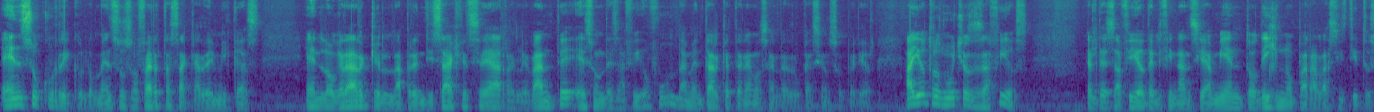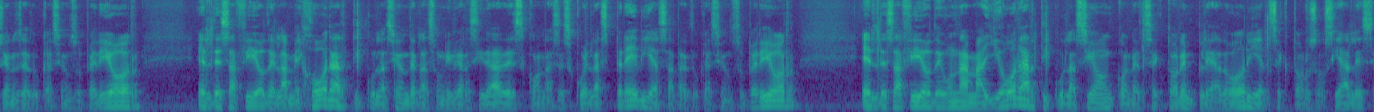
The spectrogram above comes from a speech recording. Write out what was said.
en su currículum, en sus ofertas académicas, en lograr que el aprendizaje sea relevante es un desafío fundamental que tenemos en la educación superior. Hay otros muchos desafíos. El desafío del financiamiento digno para las instituciones de educación superior, el desafío de la mejor articulación de las universidades con las escuelas previas a la educación superior, el desafío de una mayor articulación con el sector empleador y el sector social es,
